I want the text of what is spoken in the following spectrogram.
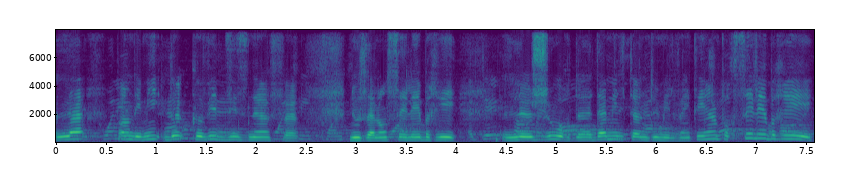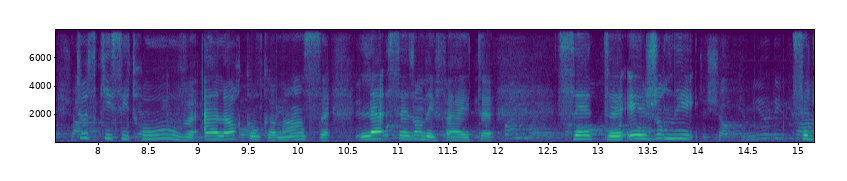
la pandémie de COVID-19. Nous allons célébrer le jour d'Hamilton 2021 pour célébrer tout ce qui s'y trouve alors qu'on commence la saison des fêtes. Cette journée cette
